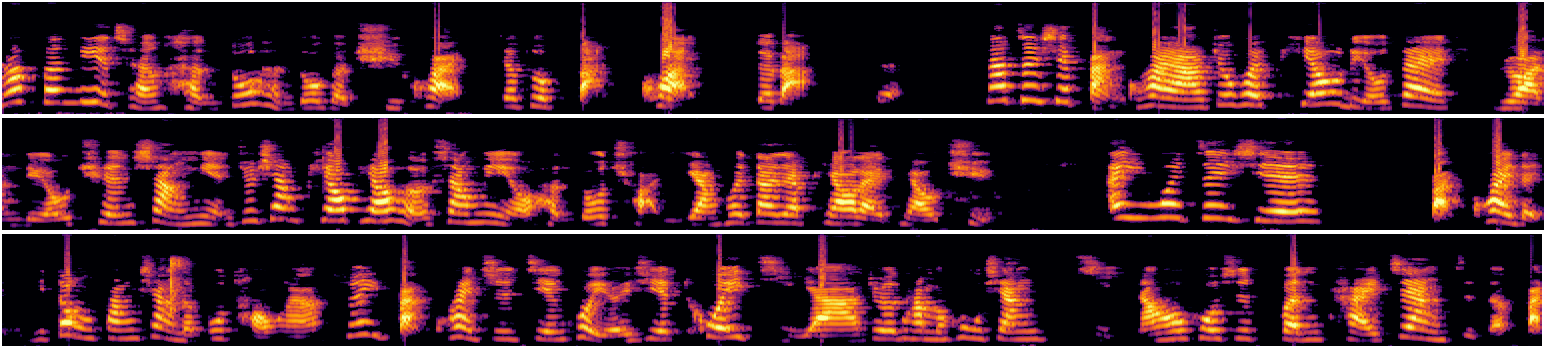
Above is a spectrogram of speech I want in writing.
它分裂成很多很多个区块，叫做板块，对吧？对。那这些板块啊，就会漂流在软流圈上面，就像飘飘河上面有很多船一样，会大家飘来飘去。哎，因为这些板块的移动方向的不同啊，所以板块之间会有一些推挤啊，就是它们互相挤，然后或是分开这样子的板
